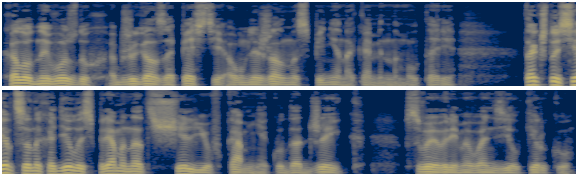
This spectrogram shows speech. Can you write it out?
Холодный воздух обжигал запястье, а он лежал на спине на каменном алтаре так что сердце находилось прямо над щелью в камне, куда Джейк в свое время вонзил кирку.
